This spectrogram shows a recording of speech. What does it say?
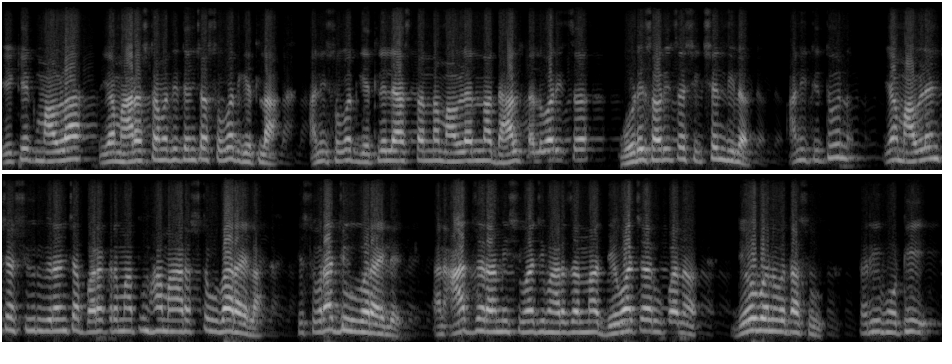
एक एक मावळा या महाराष्ट्रामध्ये त्यांच्यासोबत घेतला. आणि सोबत घेतलेले असताना मावळ्यांना ढाल तलवारीचं घोडेस्वारीचं शिक्षण दिलं. आणि तिथून या मावळ्यांच्या शूरवीरांच्या पराक्रमातून हा महाराष्ट्र उभा राहिला. हे स्वराज्य उभं राहिले. आणि आज जर आम्ही शिवाजी महाराजांना देवाच्या रूपानं देव बनवत असू तरी मोठी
